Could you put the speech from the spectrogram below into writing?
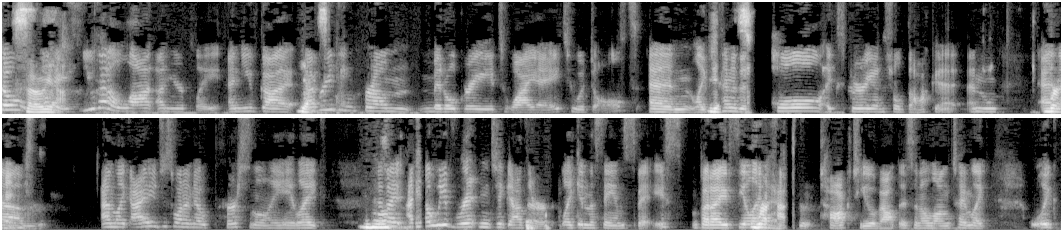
So, So, okay, yeah. so you got a lot on your plate, and you've got Yes. everything from middle grade to YA to adult, and like Yes. kind of this whole experiential docket, and and Right. um, and like I just want to know personally, like because I, I know we've written together like in the same space, but I feel like Right. I haven't talked to you about this in a long time. Like, like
